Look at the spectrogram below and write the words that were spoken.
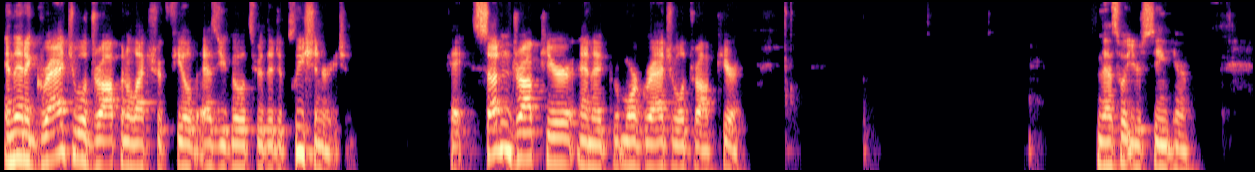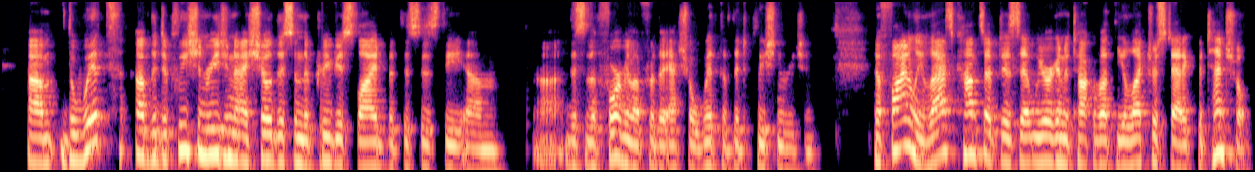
and then a gradual drop in electric field as you go through the depletion region. Okay, sudden drop here and a more gradual drop here. And that's what you're seeing here. Um, the width of the depletion region, I showed this in the previous slide, but this is the um, uh, this is the formula for the actual width of the depletion region. Now, finally, last concept is that we are going to talk about the electrostatic potential.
